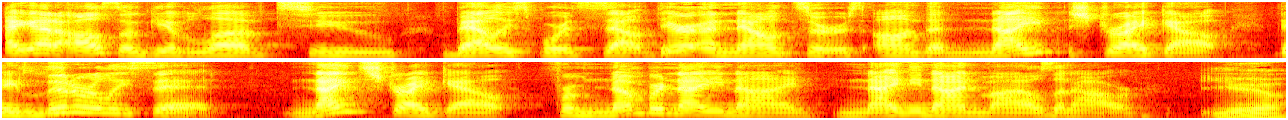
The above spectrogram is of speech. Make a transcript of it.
I gotta also give love to Bally Sports South. Their announcers on the ninth strikeout, they literally said ninth strikeout from number 99, 99 miles an hour. Yeah.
